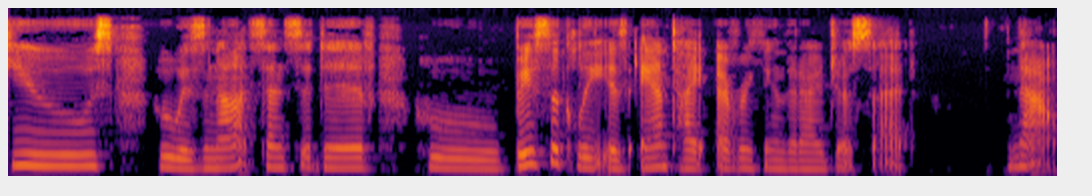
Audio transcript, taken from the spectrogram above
cues, who is not sensitive, who basically is anti everything that I just said. Now,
